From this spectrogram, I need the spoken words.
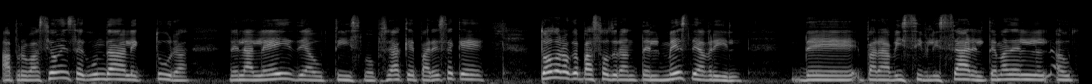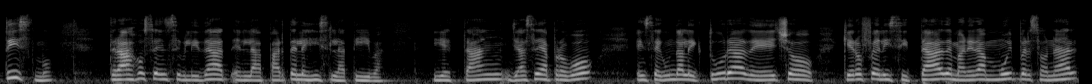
aprobación en segunda lectura de la ley de autismo. O sea que parece que todo lo que pasó durante el mes de abril de, para visibilizar el tema del autismo trajo sensibilidad en la parte legislativa y están ya se aprobó en segunda lectura. De hecho, quiero felicitar de manera muy personal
